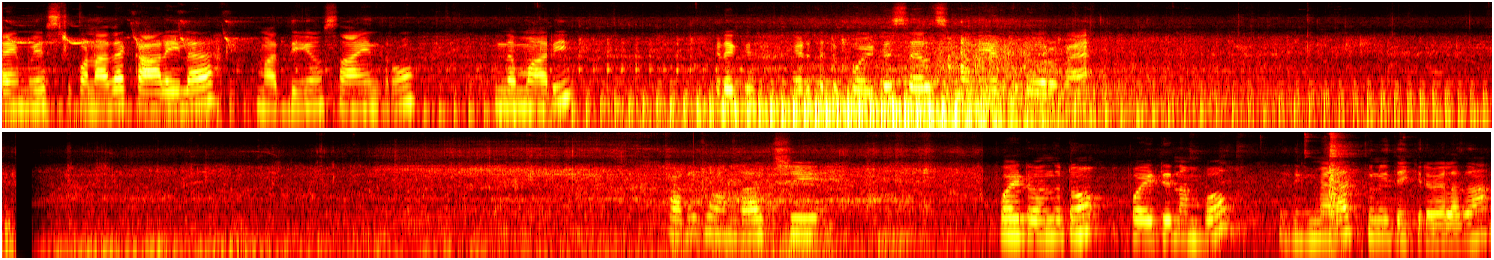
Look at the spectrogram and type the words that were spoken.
டைம் வேஸ்ட் பண்ணாத. காலையில் மதியம் சாயந்தரம் இந்த மாதிரி எடுக்க எடுத்துகிட்டு போயிட்டு சேல்ஸ் பண்ணி எடுத்துகிட்டு வருவேன். கடைக்கு வந்தாச்சு. போயிட்டு வந்துட்டோம். போயிட்டு நம்ம இதுக்கு மேலே துணி தைக்கிற வேலை தான்.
